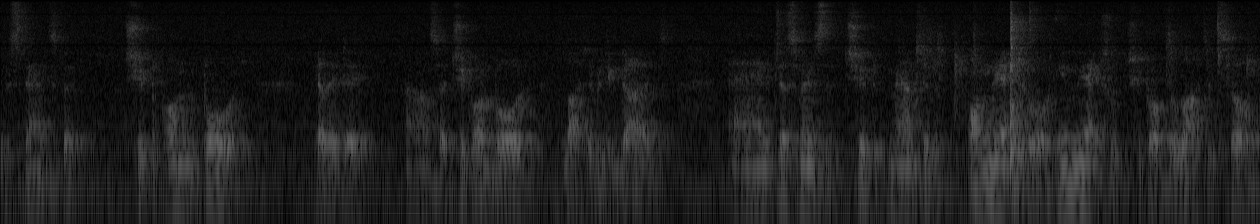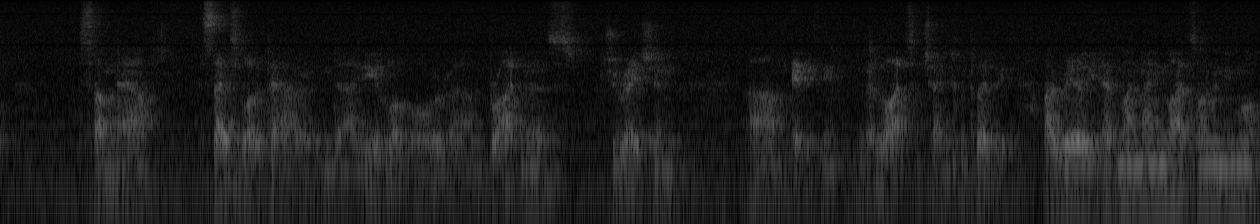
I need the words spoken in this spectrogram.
which stands for chip on board LED. Uh, so chip on board light emitting diodes. And it just means that the chip mounted on the actual, in the actual chip of the light itself somehow saves a lot of power and uh, you get a lot more um, brightness, duration, um, everything. You know, lights have changed completely. I rarely have my main lights on anymore.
